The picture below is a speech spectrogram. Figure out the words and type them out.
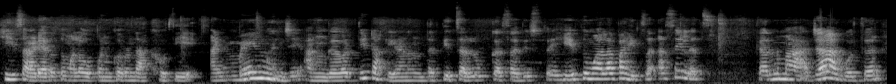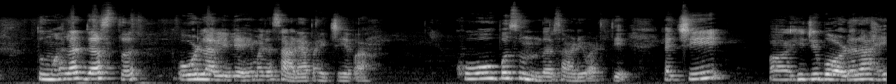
ही साडी आता तुम्हाला ओपन करून दाखवते. आणि मेन म्हणजे अंगावरती टाकल्यानंतर तिचा लुक कसा दिसतोय हे तुम्हाला पाहायचं असेलच. कारण माझ्या अगोदर तुम्हाला जास्त ओढ लागलेली आहे माझ्या साड्या पाहिजे बा. खूप सुंदर साडी वाटते. ह्याची ही जी बॉर्डर आहे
